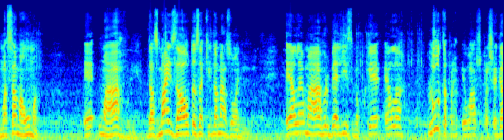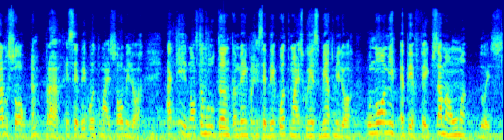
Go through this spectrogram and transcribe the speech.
Uma samaúma é uma árvore das mais altas aqui da Amazônia. Ela é uma árvore belíssima porque ela luta, pra, eu acho, para chegar no sol, né? para receber quanto mais sol, melhor. Aqui nós estamos lutando também para receber quanto mais conhecimento, melhor. O nome é perfeito, Samaúma 2.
